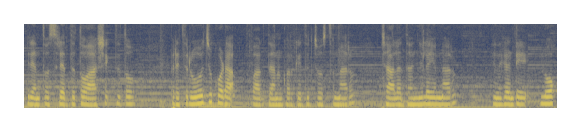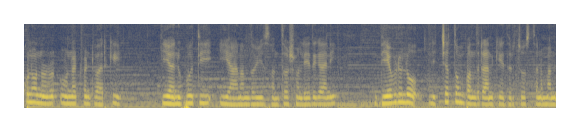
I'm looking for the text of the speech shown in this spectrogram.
మీరు ఎంతో శ్రద్ధతో ఆసక్తితో ప్రతిరోజు కూడా వాగ్దానం కొరకు ఎదురు చూస్తున్నారు. చాలా ధన్యులై ఉన్నారు. ఎందుకంటే లోకంలో ఉన్న- ఉన్నటువంటి వారికి ఈ అనుభూతి ఈ ఆనందం ఈ సంతోషం లేదు కానీ దేవుడిలో నిత్యత్వం పొందడానికి ఎదురు చూస్తున్న మన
